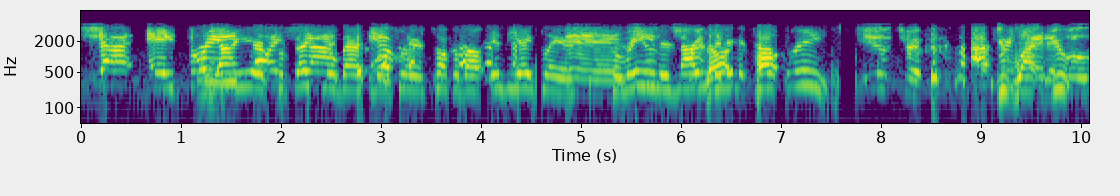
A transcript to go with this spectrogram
Never shot a When three y'all hear professional shot basketball ever. players talk about NBA players, Man, Kareem is not even in the top three. You tripping. I You appreciate right, it, you- boo.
